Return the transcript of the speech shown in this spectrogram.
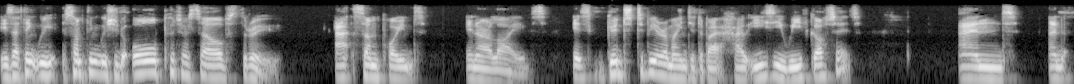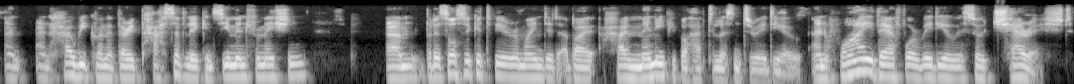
is I think we something we should all put ourselves through at some point in our lives. It's good to be reminded about how easy we've got it, and and and and how we kind of very passively consume information. Um, but it's also good to be reminded about how many people have to listen to radio and why, therefore, radio is so cherished,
